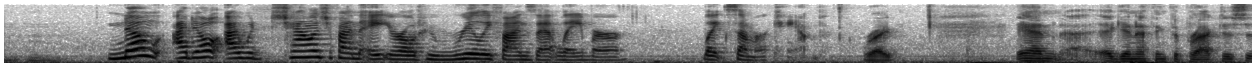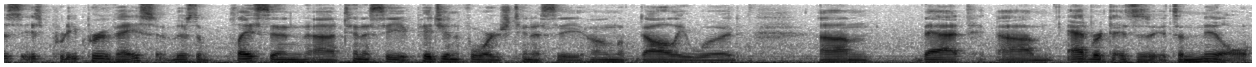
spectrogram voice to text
mm-hmm. no i don't i would challenge to find the eight year old who really finds that labor like summer camp. Right. And uh, again, I think the practice is, is pretty pervasive. There's a place in uh, Tennessee, Pigeon Forge, Tennessee, home of Dollywood, um, that um, advertises. It's a mill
